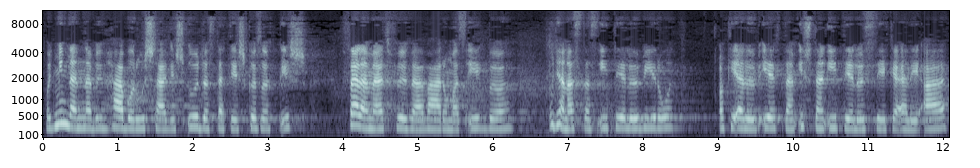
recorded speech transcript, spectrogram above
hogy minden nevű háborúság és üldöztetés között is felemelt fővel várom az égből ugyanazt az ítélőbírót, aki előbb értem Isten ítélőszéke elé állt,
